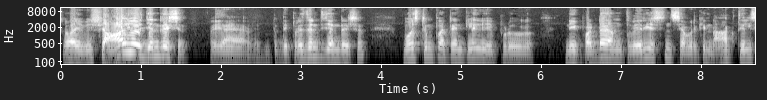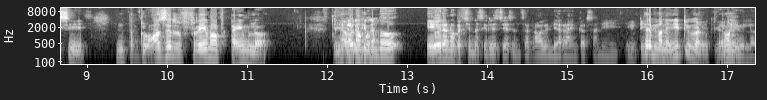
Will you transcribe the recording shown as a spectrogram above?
so I wish all your generation the present generation most importantly ఇప్పుడు నీకు పడ్డ అంత వేరియేషన్స్ ఎవరికి నాకు తెలిసి ఇంత క్లాజర్ ఫ్రేమ్ ఆఫ్ టైంలో దీనికన్నా ముందు ఎయిర్ అని ఒక చిన్న సిరీస్ చేసింది సార్ ఆల్ ఇండియా ర్యాంకర్స్ అని అంటే మన ఇటీవలకి అవును టీవీలో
